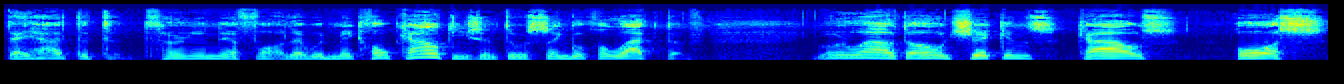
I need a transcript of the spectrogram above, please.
they had to t- turn in their farm. They would make whole counties into a single collective. You weren't allowed to own chickens, cows, horse.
